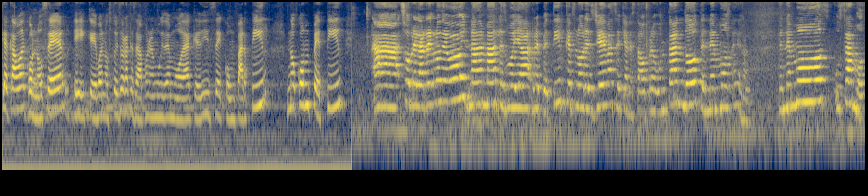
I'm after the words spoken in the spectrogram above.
que acabo de conocer y que, bueno, estoy segura que se va a poner muy de moda, que dice compartir, no competir. Ah, sobre el arreglo de hoy, nada más les voy a repetir qué flores lleva, sé que han estado preguntando, tenemos, tenemos, usamos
